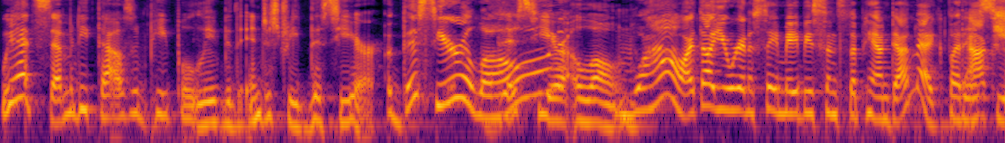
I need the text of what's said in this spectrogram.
We had 70,000 people leave the industry this year. This year alone? This year alone. Wow. I thought you were going to say maybe since the pandemic, but This actually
